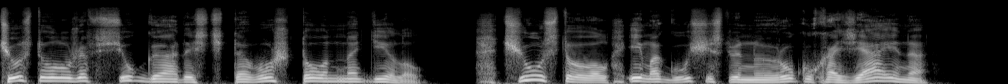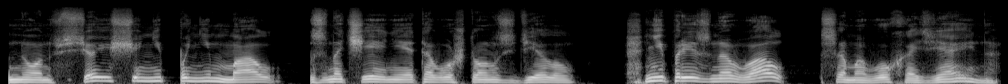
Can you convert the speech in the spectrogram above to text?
чувствовал уже всю гадость того, что он наделал. Чувствовал и могущественную руку хозяина, но он все еще не понимал, значение того, что он сделал, не признавал самого хозяина.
